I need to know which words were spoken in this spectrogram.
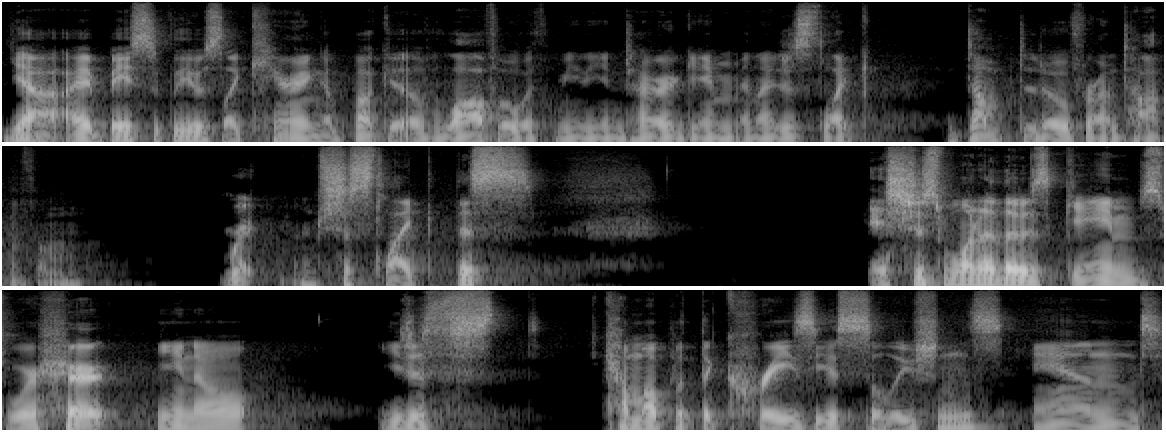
Yeah, I basically was like carrying a bucket of lava with me the entire game and I just like dumped it over on top of him. Right. It's just like this it's just one of those games where, you know, you just come up with the craziest solutions and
